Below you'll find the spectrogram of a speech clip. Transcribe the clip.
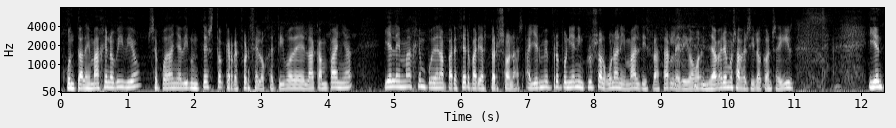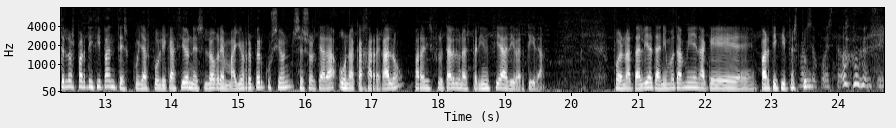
Junto a la imagen o vídeo se puede añadir un texto que refuerce el objetivo de la campaña y en la imagen pueden aparecer varias personas. Ayer me proponían incluso algún animal disfrazarle, digo, ya veremos a ver si lo conseguís. Y entre los participantes cuyas publicaciones logren mayor repercusión se sorteará una caja regalo para disfrutar de una experiencia divertida. Pues Natalia, te animo también a que participes tú. Por supuesto, sí.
